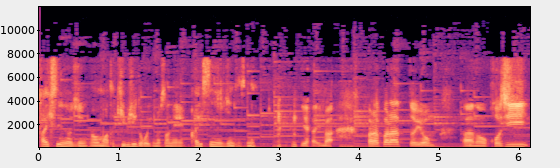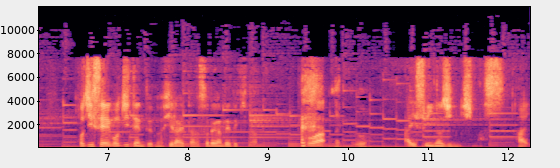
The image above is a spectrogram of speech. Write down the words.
海水の陣。あまた厳しいとこ行きましたね。海水の陣ですね。いや、今、パラパラっと読む、あの、古事、古事生語辞典というのを開いたらそれが出てきた。ここは。排水の陣にします。はい。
